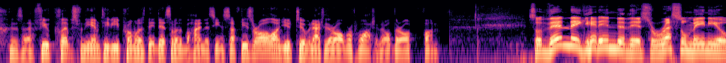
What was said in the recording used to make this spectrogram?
There's a few clips from the MTV promos they did, some of the behind the scenes stuff. These are all on YouTube, and actually they're all worth watching. They're all, they're all fun. So then they get into this WrestleMania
